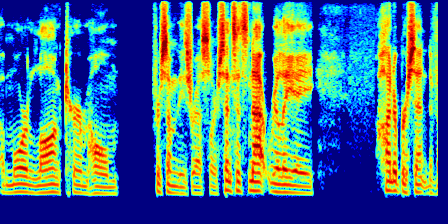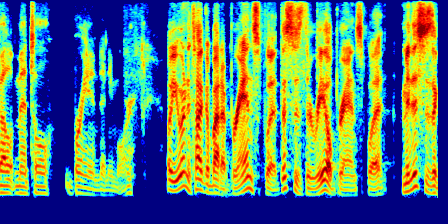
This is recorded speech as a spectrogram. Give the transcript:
a more long term home for some of these wrestlers, since it's not really a hundred percent developmental brand anymore. Well, you want to talk about a brand split? This is the real brand split. I mean, this is a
